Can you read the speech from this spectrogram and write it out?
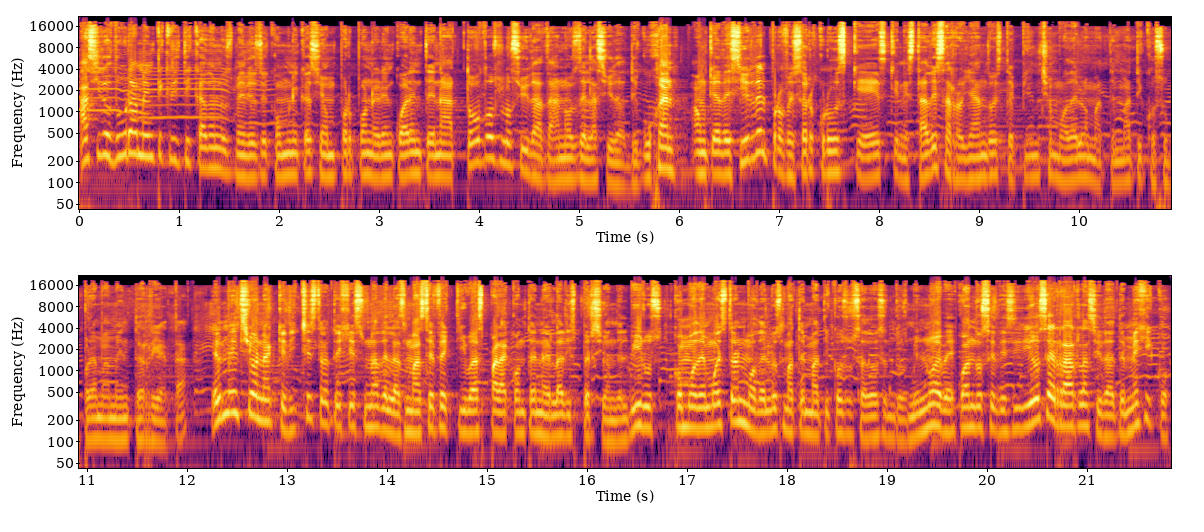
ha sido duramente criticado en los medios de comunicación por poner en cuarentena a todos los ciudadanos de la ciudad de Wuhan. Aunque a decir del profesor Cruz, que es quien está desarrollando este pinche modelo matemático supremamente riata, él menciona que dicha estrategia es una de las más efectivas para contener la dispersión del virus, como demuestran modelos matemáticos usados en 2009, cuando se decidió cerrar la Ciudad de México,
